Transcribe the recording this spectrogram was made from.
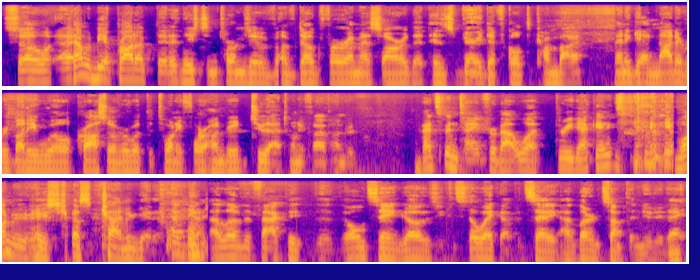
So uh, that would be a product that at least in terms of, of doug fir msr that is very difficult to come by. And again not everybody will cross over with the 2400 to that 2500 that's been tight for about what three decades. Wonder he's just trying to get it. I love the fact that the, the, old saying goes, "You can still wake up and say I learned something new today,"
